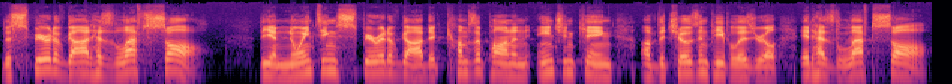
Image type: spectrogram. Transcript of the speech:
The Spirit of God has left Saul, the anointing Spirit of God that comes upon an ancient king of the chosen people Israel, it has left Saul.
